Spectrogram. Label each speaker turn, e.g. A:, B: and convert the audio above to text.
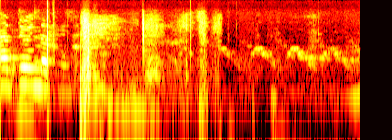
A: not doing nothing.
